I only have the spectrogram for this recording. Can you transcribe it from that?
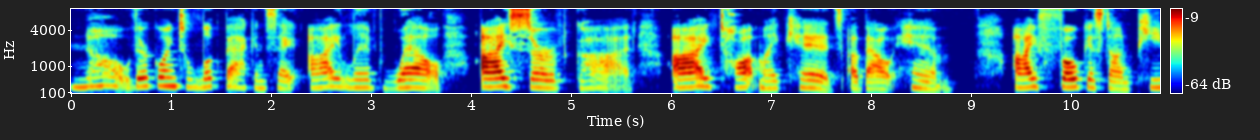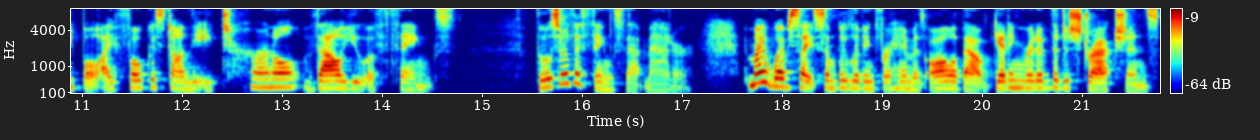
No, they're going to look back and say, I lived well. I served God. I taught my kids about Him. I focused on people. I focused on the eternal value of things. Those are the things that matter. My website, Simply Living for Him, is all about getting rid of the distractions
